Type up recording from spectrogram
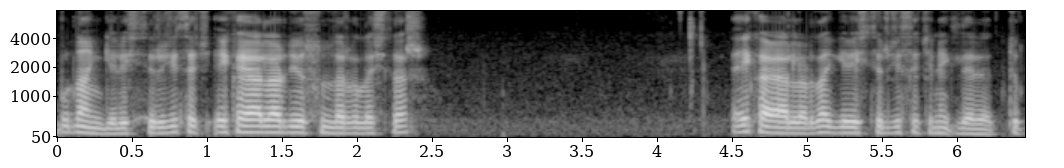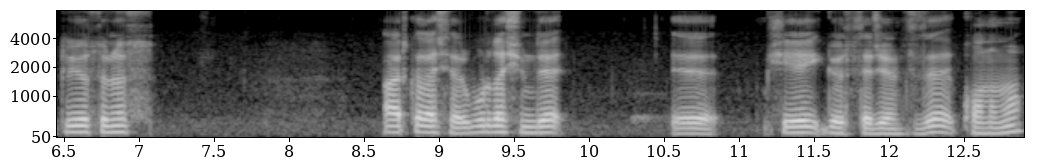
Buradan geliştirici seç ek ayarlar diyorsunuz arkadaşlar. Ek ayarlarda geliştirici seçeneklere tıklıyorsunuz. Arkadaşlar burada şimdi e, şeyi göstereceğim size konumu.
